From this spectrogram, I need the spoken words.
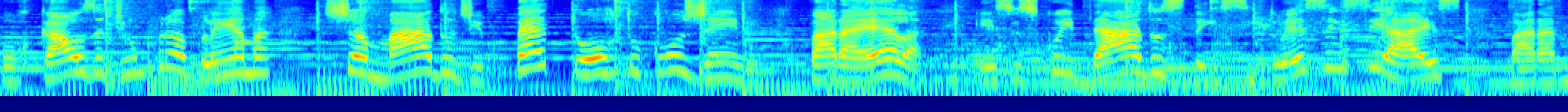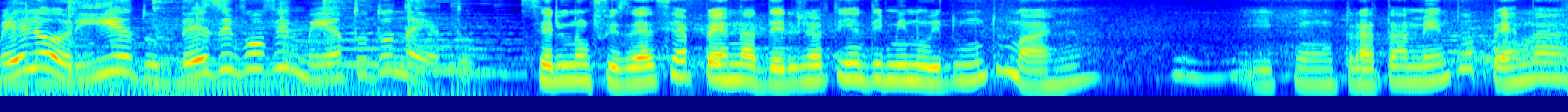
por causa de um problema chamado de pé torto congênito. Para ela, esses cuidados têm sido essenciais para a melhoria do desenvolvimento do neto. Se ele não fizesse, a perna dele já tinha diminuído muito mais, né? E com o tratamento a perna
